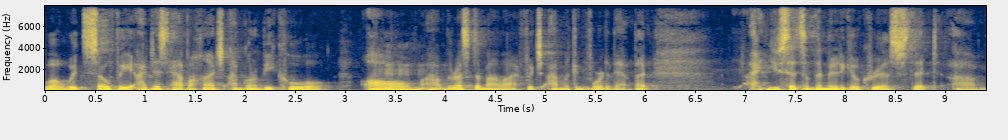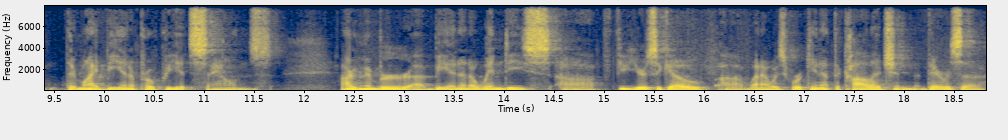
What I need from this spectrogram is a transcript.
Well, with Sophie, I just have a hunch I'm going to be cool all my, the rest of my life, which I'm looking forward to that. But you said something a minute ago, Chris, that um, there might be inappropriate sounds. I remember uh, being in a Wendy's uh, a few years ago uh, when I was working at the college, and there was a,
